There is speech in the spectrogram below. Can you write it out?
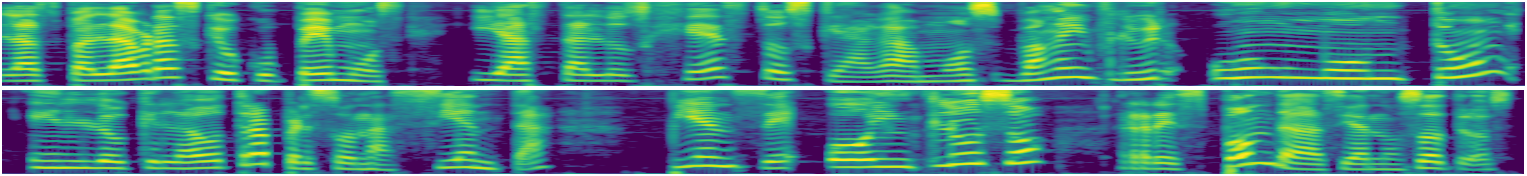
las palabras que ocupemos y hasta los gestos que hagamos van a influir un montón en lo que la otra persona sienta, piense o incluso responda hacia nosotros.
